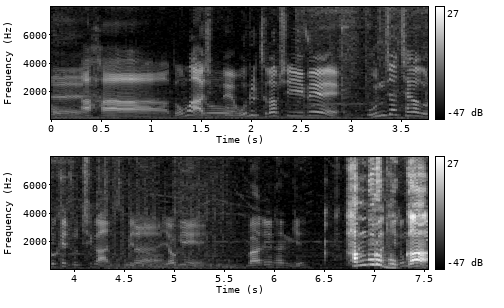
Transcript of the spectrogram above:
네. 아하 너무 아쉽네요. 어. 오늘 드랍십의 운 자체가 그렇게 좋지가 않습니다. 네, 여기 마린 한 개. 함부로 못 가.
